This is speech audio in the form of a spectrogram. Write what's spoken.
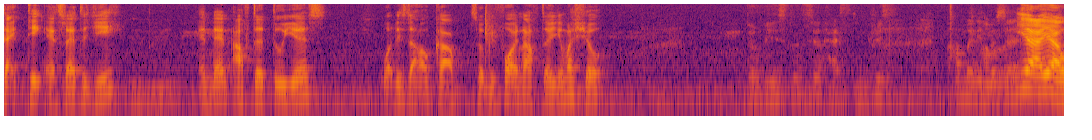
tactic and strategy Mhm. and then after two years what is the outcome? So before and after you must show. The Winston sale has increased. How many percent? Yeah, yeah,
